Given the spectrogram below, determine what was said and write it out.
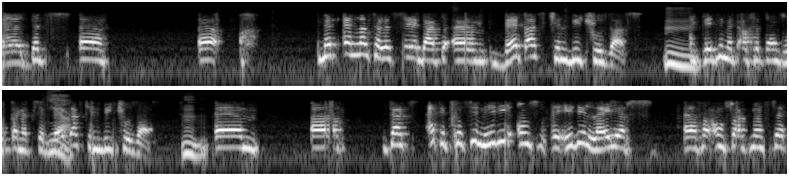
uh, dit's uh uh met Engels hulle sê dat um beggars can be choosers. Mm. Ek weet nie met Afrikaans hoe kan ek sê Ja. beggars can be choosers. Mm. Ehm uh dat ek het gesien hierdie ons hierdie leiers uh, van ons swart mense,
